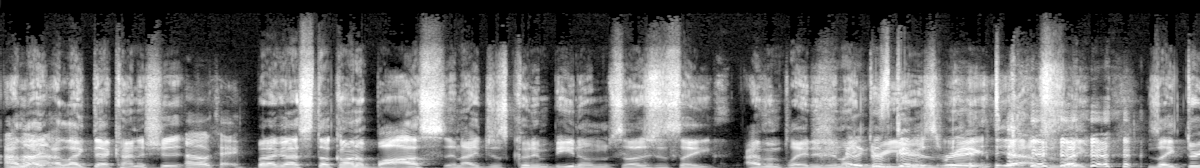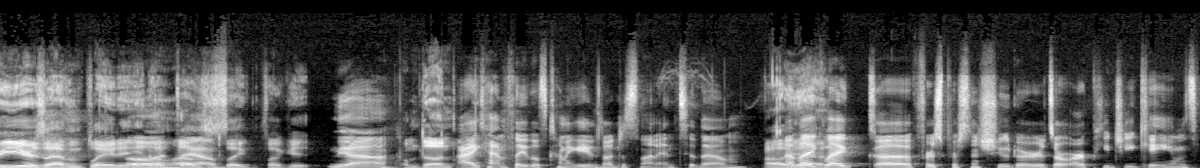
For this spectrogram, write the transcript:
I like Uh-huh. I like that kind of shit. oh, okay. But I got stuck on a boss and I just couldn't beat him. So it's just like I haven't played it in like, like, this three game years. is rigged. yeah, it's just like it's like three years I haven't played it. You Oh, know, I was just like, fuck it, Yeah. I'm done. I can't play those kind of games. I'm just not into them. Oh, I yeah? like like uh, first person shooters or RPG games.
